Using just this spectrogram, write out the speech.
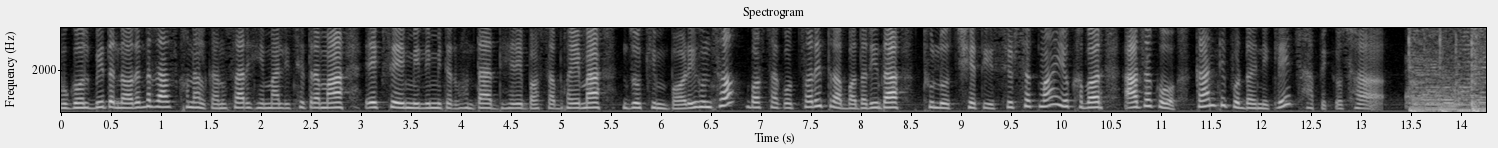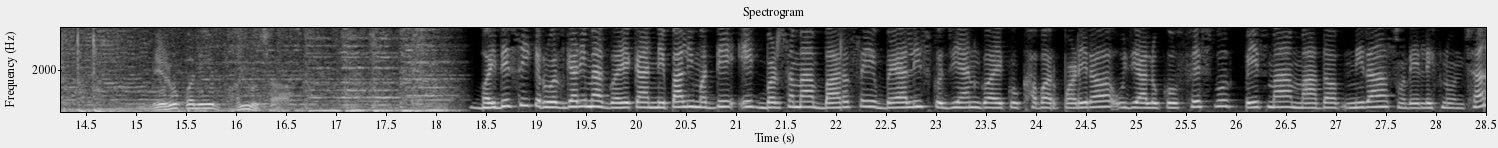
भूगोलविद नरेन्द्र राज खनालका अनुसार हिमाली क्षेत्रमा एक सय मिलिमिटर भन्दा धेरै वर्षा भएमा जोखिम बढ़ी हुन्छ। वर्षाको चरित्र बदलिँदा ठूलो क्षति शीर्षकमा यो खबर आजको कान्तिपुर दैनिकले छापेको छ। भन्नु छ। वैदेशिक रोजगारीमा गएका नेपाली मध्ये एक वर्षमा बाह्र सय बयालिसको ज्यान गएको खबर पढेर उज्यालोको फेसबुक पेजमा माधव निराश हुँदै लेख्नुहुन्छ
